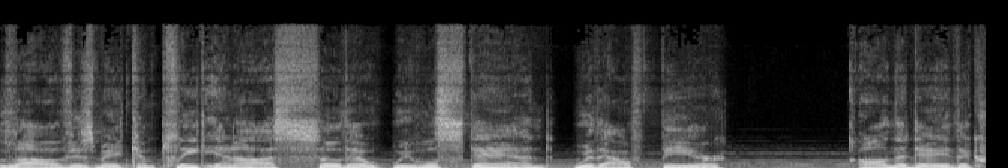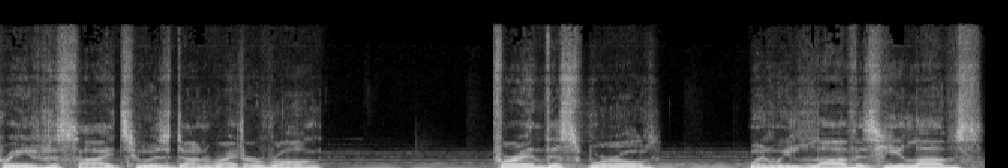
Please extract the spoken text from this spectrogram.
Love is made complete in us so that we will stand without fear on the day the Creator decides who has done right or wrong. For in this world, when we love as He loves,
